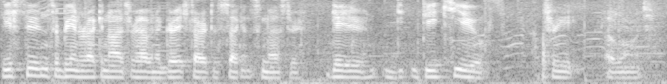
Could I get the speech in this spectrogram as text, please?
These students are being recognized for having a great start to second semester. Get your D- DQ treat at lunch.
